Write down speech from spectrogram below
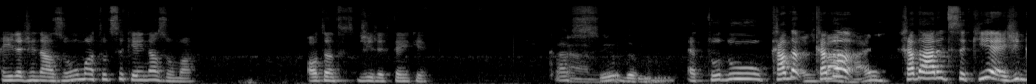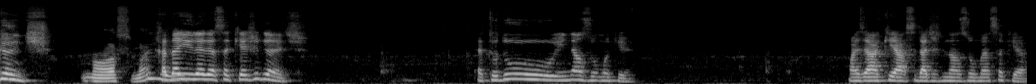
A ilha de Inazuma, tudo isso aqui é Inazuma. Olha o tanto de ilha que tem aqui. Cacilda, mano. É tudo. Cada, cada, cada área disso aqui é gigante. Nossa, imagina. Cada ilha dessa aqui é gigante. É tudo em Nazuma aqui. Mas é aqui a cidade de Nazuma é essa aqui, ó.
